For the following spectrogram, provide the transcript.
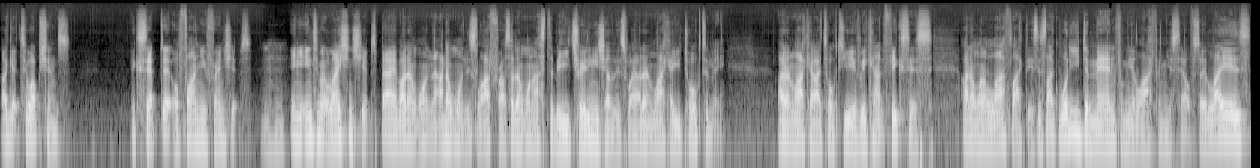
I get two options accept it or find new friendships. Mm-hmm. In your intimate relationships, babe, I don't want that. I don't want this life for us. I don't want us to be treating each other this way. I don't like how you talk to me. I don't like how I talk to you. If we can't fix this, I don't want a life like this. It's like, what do you demand from your life and yourself? So layers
